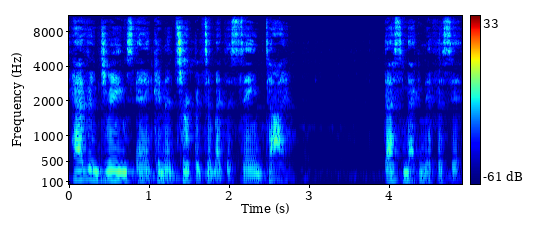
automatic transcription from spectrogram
Having dreams and can interpret them at the same time. That's magnificent.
